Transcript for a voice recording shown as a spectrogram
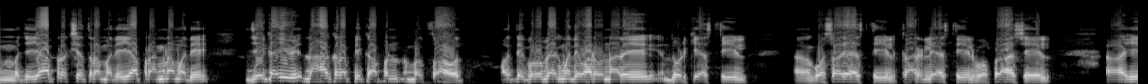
म्हणजे या प्रक्षेत्रामध्ये या प्रांगणामध्ये जे काही दहा अकरा पिकं आपण बघतो आहोत मग ते ग्रोबॅगमध्ये वाढवणारे दोडके असतील घोसाळे असतील कारले असतील भोपळा असेल हे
